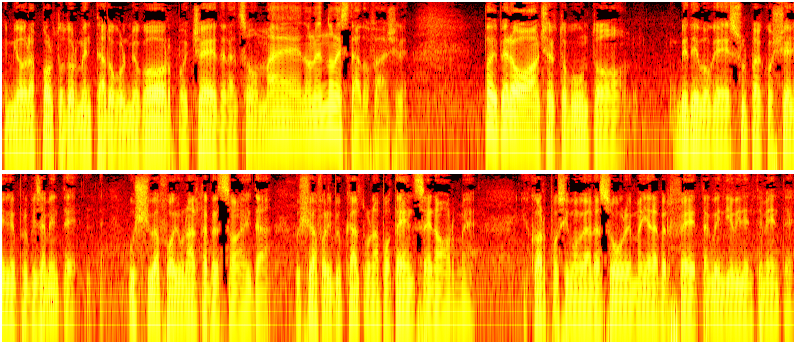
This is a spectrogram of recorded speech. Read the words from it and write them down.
il mio rapporto tormentato col mio corpo, eccetera. Insomma, eh, non, è, non è stato facile. Poi però a un certo punto vedevo che sul palcoscenico improvvisamente usciva fuori un'altra personalità, usciva fuori più che altro una potenza enorme, il corpo si muoveva da solo in maniera perfetta, quindi evidentemente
